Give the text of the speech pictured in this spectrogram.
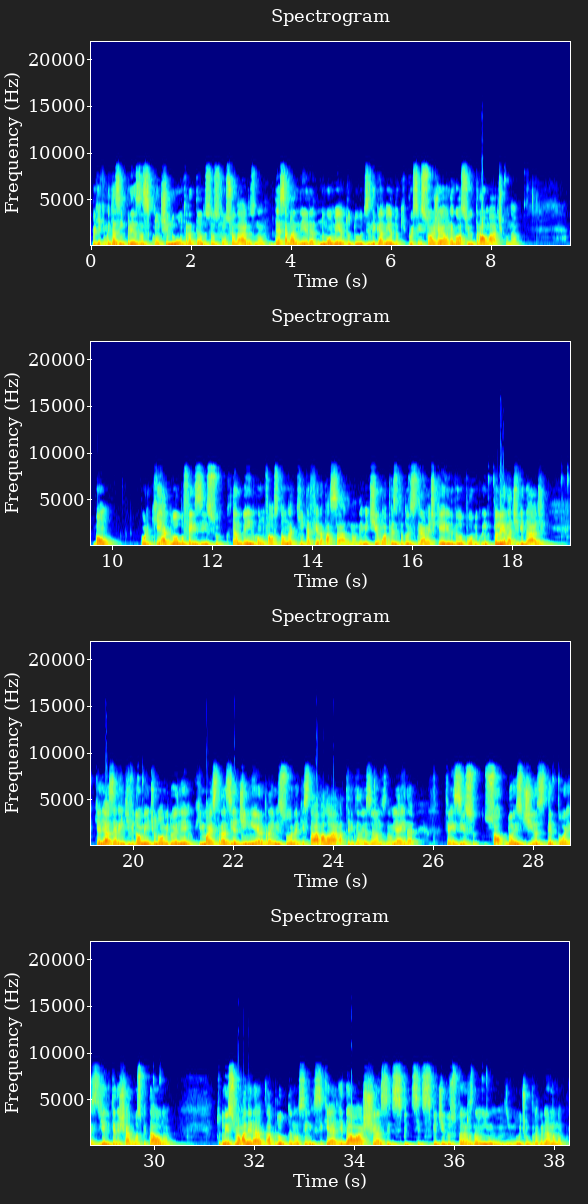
Por que, que muitas empresas continuam tratando seus funcionários não, dessa maneira no momento do desligamento, que por si só já é um negócio traumático, não? Bom, por que a Globo fez isso também com o Faustão na quinta-feira passada? Não? Demitiu um apresentador extremamente querido pelo público em plena atividade, que aliás era individualmente o nome do elenco que mais trazia dinheiro para a emissora que estava lá há 32 anos. Não? E ainda fez isso só dois dias depois de ele ter deixado o hospital. Não? Tudo isso de uma maneira abrupta, não sem sequer lhe dar a chance de se despedir dos fãs não, em, um, em um último programa. Não?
